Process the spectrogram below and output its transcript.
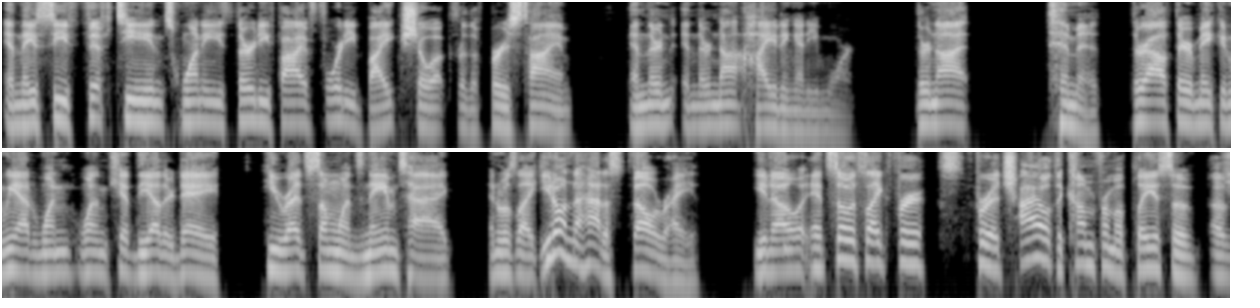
and they see 15, 20, 35, 40 bikes show up for the first time and they're and they're not hiding anymore. They're not timid. They're out there making. We had one one kid the other day. He read someone's name tag and was like, "You don't know how to spell right." You know, and so it's like for for a child to come from a place of of,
